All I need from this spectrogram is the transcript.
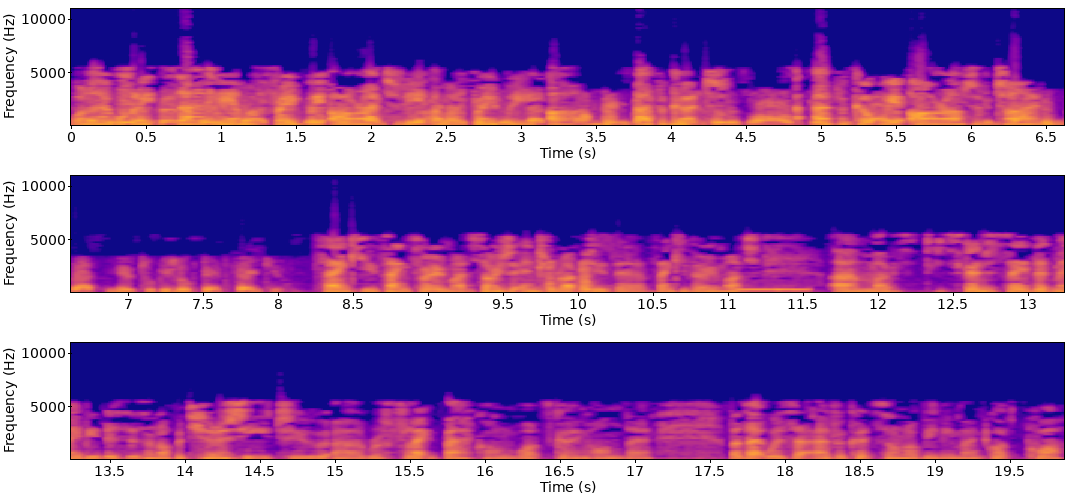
Well, hopefully, sadly, I'm afraid we are actually, I'm afraid we are, advocate, advocate, we are out of time. Something that needs to be looked at. Thank you. Thank you. Thanks very much. Sorry to interrupt you there. Thank you very much. Um, I was just going to say that maybe this is an opportunity to uh, reflect back on what's going on there. But that was Advocate Sonwabile Mancotywa.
